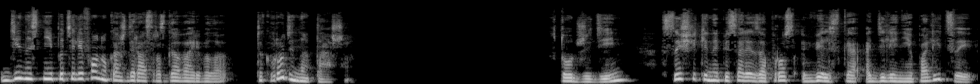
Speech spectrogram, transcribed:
Дина с ней по телефону каждый раз разговаривала. Так вроде Наташа. В тот же день сыщики написали запрос в Вельское отделение полиции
